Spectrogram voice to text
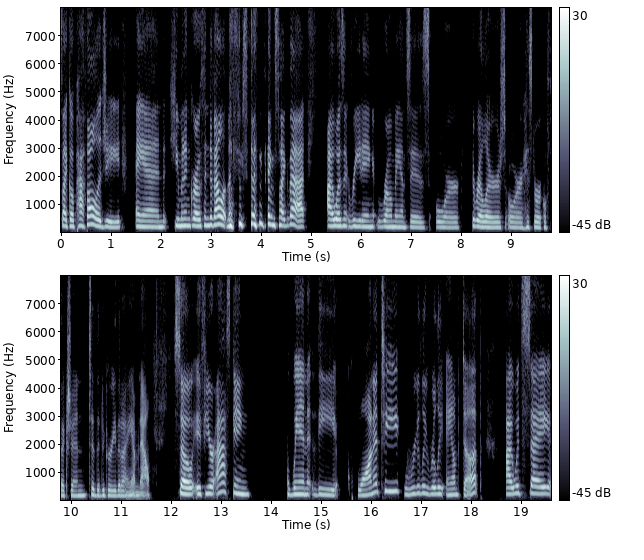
psychopathology and human and growth and development and things like that. I wasn't reading romances or thrillers or historical fiction to the degree that I am now. So if you're asking when the quantity really, really amped up, I would say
